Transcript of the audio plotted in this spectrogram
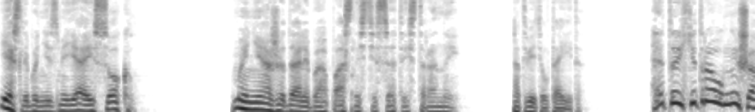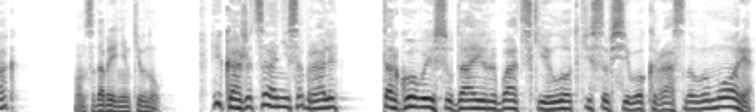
Если бы не змея и сокол, мы не ожидали бы опасности с этой стороны, — ответил Таита. — Это хитроумный шаг, он с одобрением кивнул. «И, кажется, они собрали торговые суда и рыбацкие лодки со всего Красного моря,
